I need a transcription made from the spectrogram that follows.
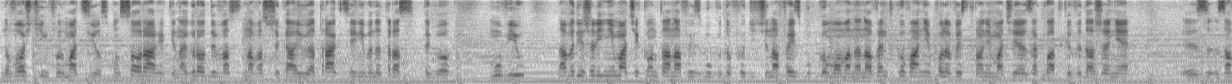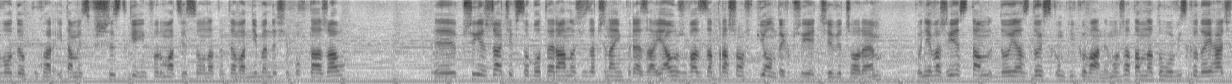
nowości, informacji o sponsorach, jakie nagrody was, na Was czekają atrakcje. Nie będę teraz tego mówił. Nawet jeżeli nie macie konta na Facebooku, to wchodzicie na facebook.com na wędkowanie. Po lewej stronie macie zakładkę wydarzenie, y, zawody o puchar i tam jest wszystkie informacje są na ten temat, nie będę się powtarzał. Y, Przyjeżdżacie w sobotę rano, się zaczyna impreza. Ja już Was zapraszam w piątek, przyjedźcie wieczorem, ponieważ jest tam dojazd dość skomplikowany. Można tam na to łowisko dojechać,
